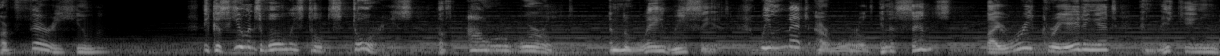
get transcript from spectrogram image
are very human. Because humans have always told stories of our world and the way we see it. We met our world, in a sense, by recreating it and making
